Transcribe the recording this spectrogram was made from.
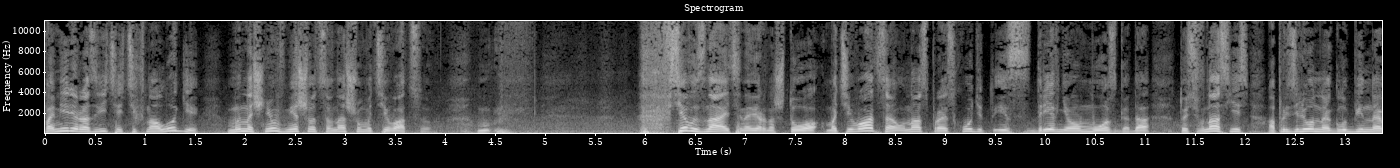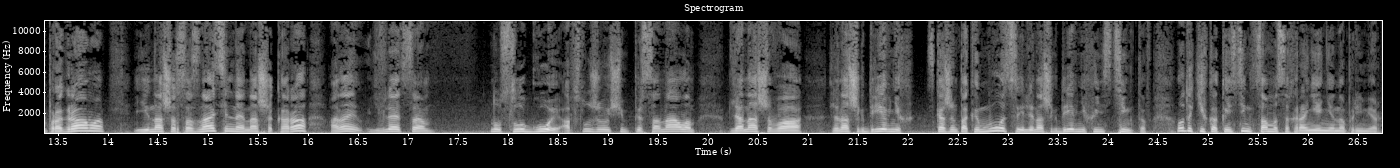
по мере развития технологий мы начнем вмешиваться в нашу мотивацию. Все вы знаете, наверное, что мотивация у нас происходит из древнего мозга, да, то есть в нас есть определенная глубинная программа, и наша сознательная, наша кора, она является ну, слугой, обслуживающим персоналом для, нашего, для наших древних, скажем так, эмоций или наших древних инстинктов. Ну, таких как инстинкт самосохранения, например.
